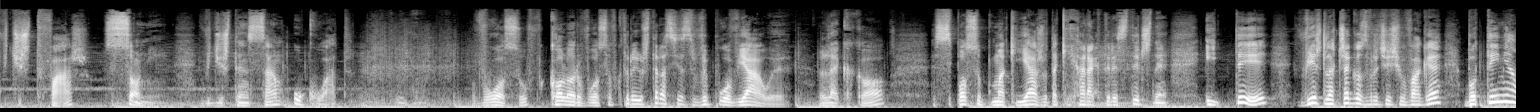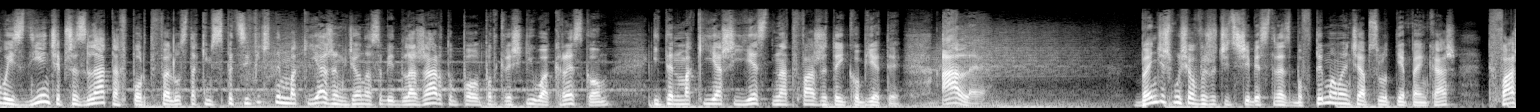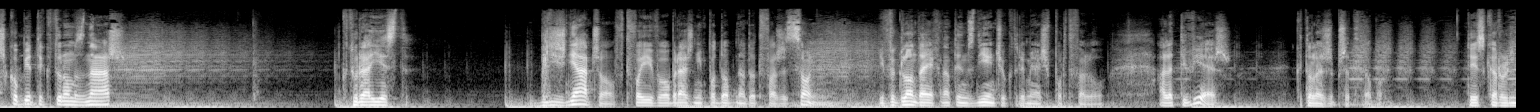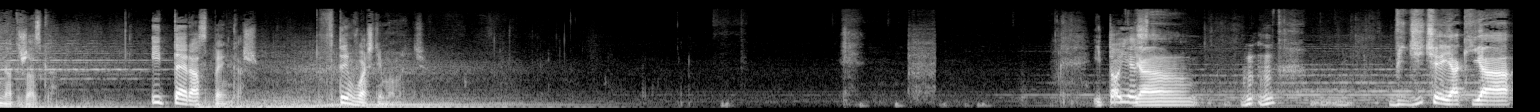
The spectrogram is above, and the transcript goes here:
Widzisz twarz Soni. Widzisz ten sam układ włosów, kolor włosów, który już teraz jest wypłowiały lekko, sposób makijażu taki charakterystyczny. I ty wiesz dlaczego zwróciłeś uwagę? Bo ty miałeś zdjęcie przez lata w portfelu z takim specyficznym makijażem, gdzie ona sobie dla żartu po, podkreśliła kreską i ten makijaż jest na twarzy tej kobiety. Ale będziesz musiał wyrzucić z siebie stres, bo w tym momencie absolutnie pękasz. Twarz kobiety, którą znasz, która jest bliźniaczo w twojej wyobraźni podobna do twarzy Soni i wygląda jak na tym zdjęciu, które miałeś w portfelu, ale ty wiesz, kto leży przed tobą. To jest Karolina Drzazga. I teraz pękasz. W tym właśnie momencie. I to jest. Ja. Mhm. Widzicie, jak ja.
